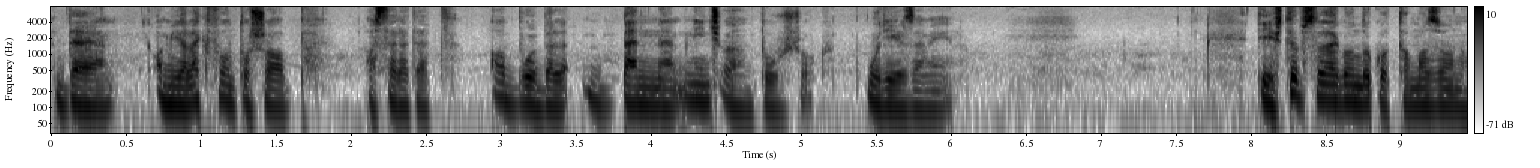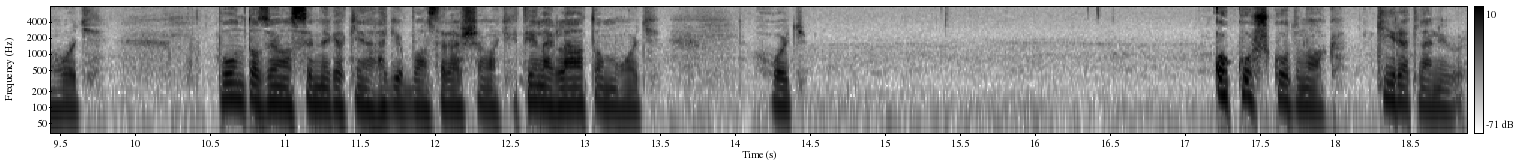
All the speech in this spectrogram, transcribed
De ami a legfontosabb, a szeretet, abból bele, bennem nincs olyan túl sok. Úgy érzem én. És többször elgondolkodtam azon, hogy pont az olyan személyeket kéne legjobban szeressem, akik tényleg látom, hogy, hogy okoskodnak kéretlenül.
